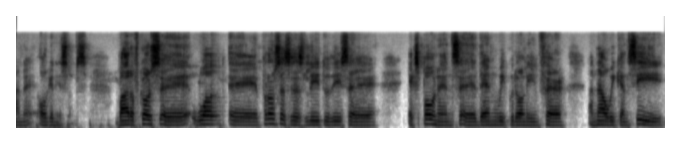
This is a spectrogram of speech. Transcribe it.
and organisms. But of course, what processes lead to these exponents, then we could only infer and now we can see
